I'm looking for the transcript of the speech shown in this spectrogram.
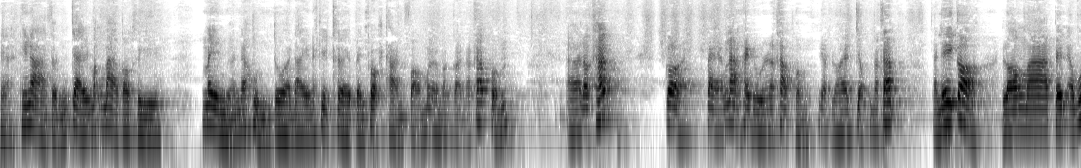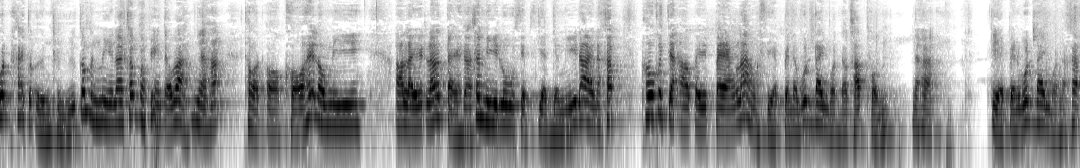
นี่ที่น่าสนใจมาก ๆก็คือ ไม่เหมือนนะหุ่นตัวใดนะที่เคยเป็นพวกทานฟอร์เมอร์มาก่อนนะครับผมเอาแล้วครับ ก็แปลงร่างให้ดูนะครับผมเรียบร้อยจบนะครับอันนี้ก็ลองมาเป็นอาวุธให้ตัวอื่นถือก็มันมีนะครับก็เพียงแต่ว่าเนี่ยฮะถอดออกขอให้เรามีอะไรแล้วแต่ถ้ามีรูเสียบๆอย่างนี้ได้นะครับเขาก็จะเอาไปแปลงร่างเสียบเป็นอาวุธได้หมดนะครับ ผมนะฮะเสียบเป็นอาวุธได้หมดนะครับ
